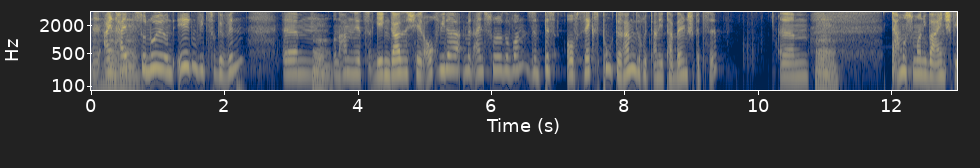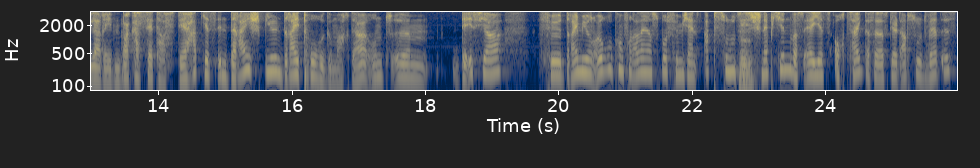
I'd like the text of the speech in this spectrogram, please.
äh, ein halb zu 0 und irgendwie zu gewinnen. Ähm, hm. Und haben jetzt gegen Gazişehir auch wieder mit 1 0 gewonnen, sind bis auf sechs Punkte rangerückt an die Tabellenspitze. Ähm, hm. Da muss man über einen Spieler reden, Bakasetas. Der hat jetzt in drei Spielen drei Tore gemacht, ja. Und ähm, der ist ja für drei Millionen Euro gekommen von Allianz Sport. Für mich ein absolutes mhm. Schnäppchen, was er jetzt auch zeigt, dass er das Geld absolut wert ist.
